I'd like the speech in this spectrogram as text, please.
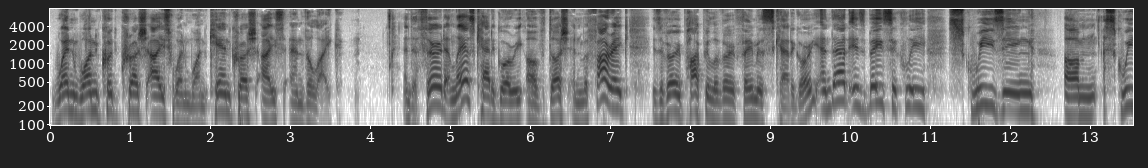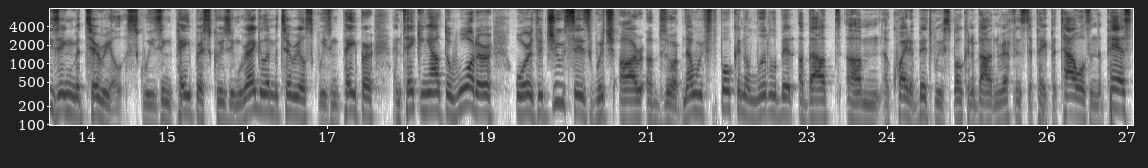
when one could crush ice, when one can crush ice, and the like. And the third and last category of Dush and Mefarek is a very popular, very famous category, and that is basically squeezing um, squeezing material, squeezing paper, squeezing regular material, squeezing paper, and taking out the water or the juices which are absorbed. Now, we've spoken a little bit about, um, uh, quite a bit, we've spoken about in reference to paper towels in the past,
